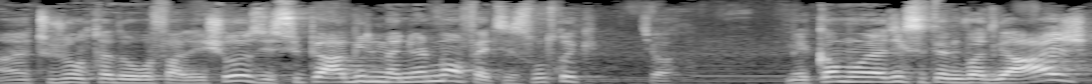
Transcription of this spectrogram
Hein, toujours en train de refaire des choses. Il est super habile manuellement en fait, c'est son truc, tu vois. Mais comme on a dit que c'était une voie de garage,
